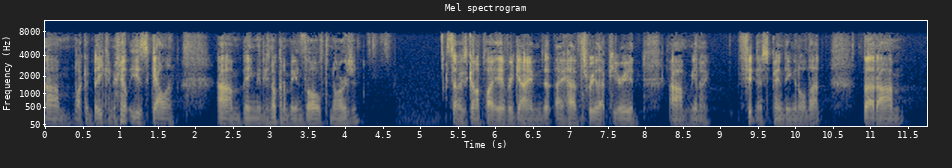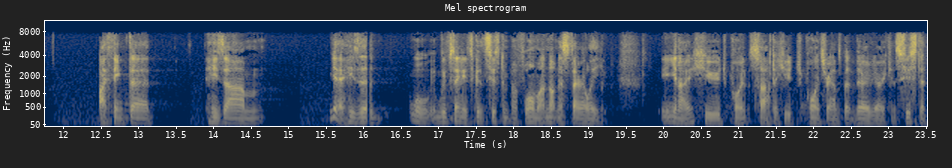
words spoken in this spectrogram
um, like a beacon really is Gallen, um, being that he's not going to be involved in Origin. So he's going to play every game that they have through that period, um, you know, fitness pending and all that. But um, I think that he's, um, yeah, he's a, well, we've seen he's a consistent performer, not necessarily, you know, huge points after huge points rounds, but very, very consistent.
